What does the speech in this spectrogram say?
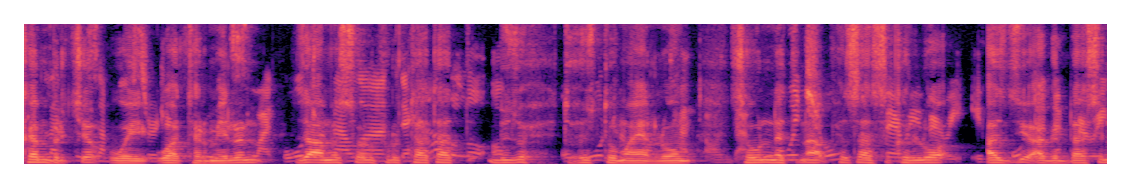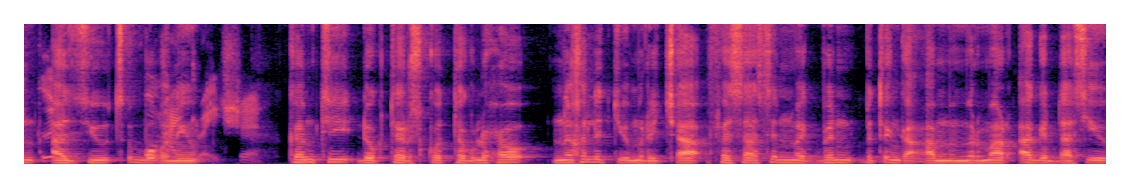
ከም ብርጭቕ ወይ ዋተርሜሎን ዝኣመሰሉ ፍሩታታት ብዙሕ ትሕዝቶ ማይ ኣለዎም። ሰውነትና ፈሳሲ ክህልዎ ኣዝዩ ኣገዳስን ኣዝዩ ጽቡቕን እዩ። ከምቲ ዶክተር ስኮት ተጉልሖ፣ ንኽልቲኡ ምርጫ ፈሳስን መግብን ብጥንቃቐ ምምርማር ኣገዳሲ እዩ።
